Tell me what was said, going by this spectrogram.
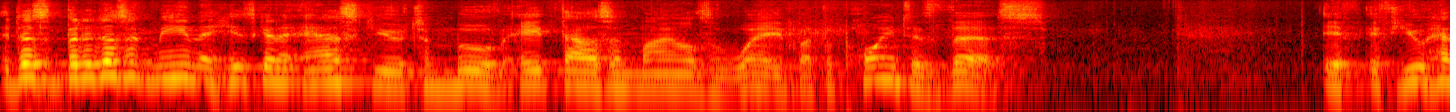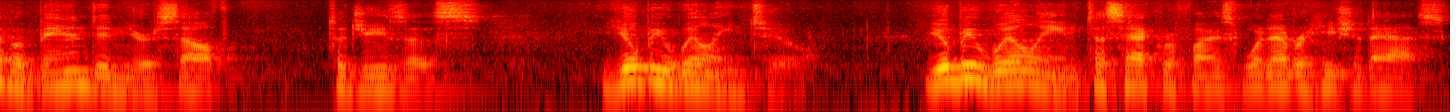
It does, but it doesn't mean that He's going to ask you to move 8,000 miles away. But the point is this if, if you have abandoned yourself to Jesus, you'll be willing to you'll be willing to sacrifice whatever he should ask.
